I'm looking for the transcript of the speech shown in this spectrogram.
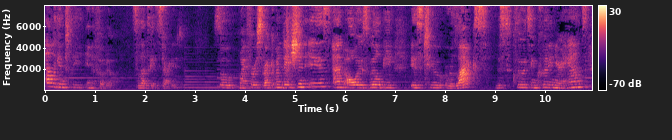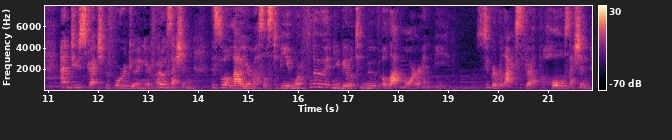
elegantly in a photo. So let's get started. So my first recommendation is, and always will be, is to relax. This includes including your hands and to stretch before doing your photo session. This will allow your muscles to be more fluid and you'll be able to move a lot more and be super relaxed throughout the whole session.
